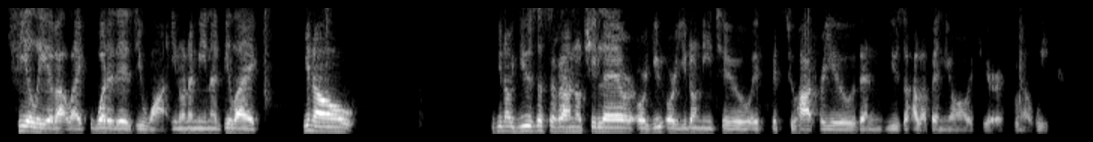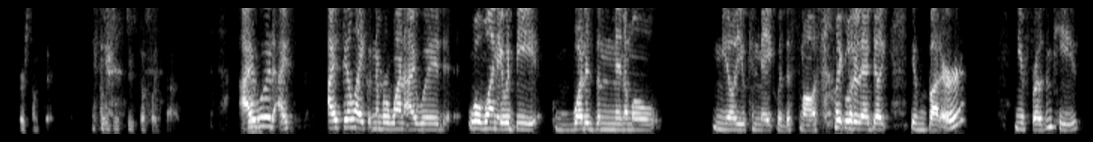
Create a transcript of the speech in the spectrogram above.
feely about like what it is you want you know what i mean? I'd be like you know you know use a serrano chile or, or you or you don't need to if it's too hot for you then use a jalapeno if you're you know weak or something. I would just do stuff like that. I Well- would I I feel like number one I would well one it would be what is the minimal meal you can make with the smallest like literally I'd be like you have butter and you have frozen peas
